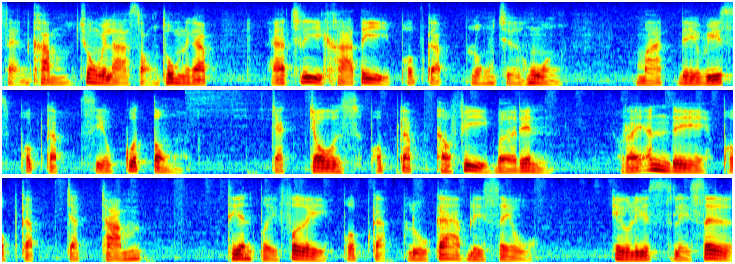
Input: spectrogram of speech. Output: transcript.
แสนคำ ช่วงเวลา2ทุ่มนะครับ แอชลีย์คาร์ตี้ พบกับหลงเฉอห่วง มาร์คเดวิส พบกับเซียวกัวตง โจนส์พบกับอัลฟี่เบอร์เดนไรอันเดย์พบกับจัดทรัมเทียนเผยเฟย พบกับลูก้าเบรเซล เอลเลียสเลเซอร์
